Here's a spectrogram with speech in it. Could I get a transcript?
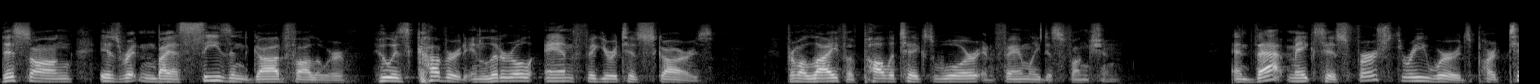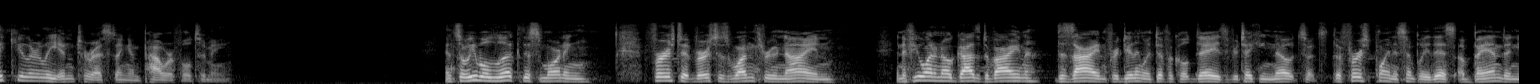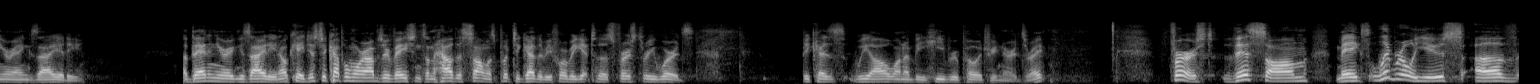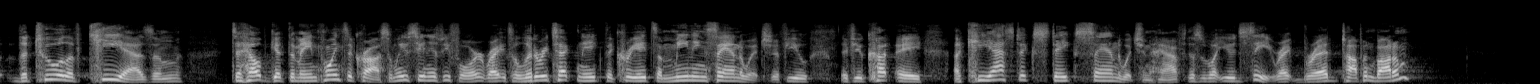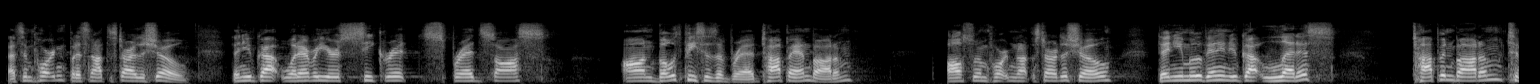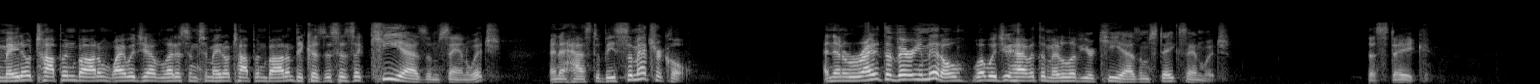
This song is written by a seasoned God follower who is covered in literal and figurative scars from a life of politics, war, and family dysfunction. And that makes his first three words particularly interesting and powerful to me. And so we will look this morning first at verses 1 through 9 and if you want to know God's divine design for dealing with difficult days, if you're taking notes, the first point is simply this abandon your anxiety. Abandon your anxiety. And okay, just a couple more observations on how this psalm was put together before we get to those first three words. Because we all want to be Hebrew poetry nerds, right? First, this psalm makes liberal use of the tool of chiasm to help get the main points across. And we've seen this before, right? It's a literary technique that creates a meaning sandwich. If you, if you cut a, a chiastic steak sandwich in half, this is what you'd see, right? Bread, top and bottom. That's important, but it's not the star of the show. Then you've got whatever your secret spread sauce on both pieces of bread, top and bottom. Also important, not the start of the show. Then you move in and you've got lettuce top and bottom, tomato top and bottom. Why would you have lettuce and tomato top and bottom? Because this is a chiasm sandwich and it has to be symmetrical. And then right at the very middle, what would you have at the middle of your chiasm steak sandwich? The steak.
